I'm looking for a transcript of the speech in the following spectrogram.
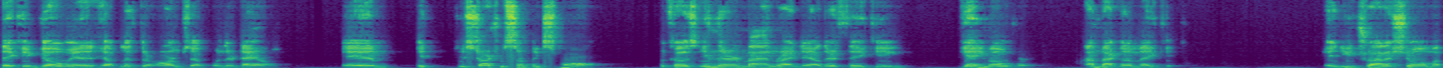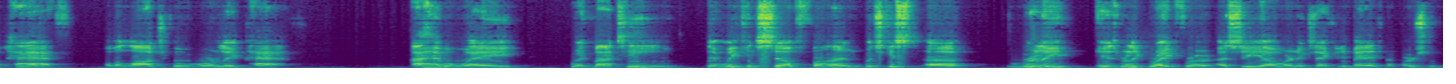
that can go in and help lift their arms up when they're down and it, it starts with something small because in their mind right now, they're thinking, game over. I'm not going to make it. And you try to show them a path of a logical, orderly path. I have a way with my team that we can self fund, which gets uh, really is really great for a CEO or an executive management person.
